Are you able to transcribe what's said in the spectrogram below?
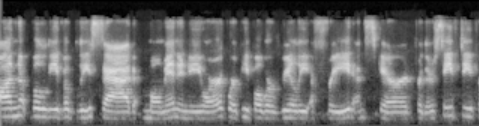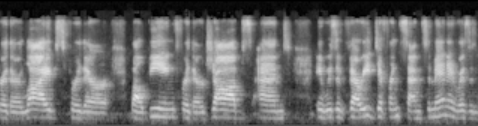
unbelievably sad moment in New York where people were really afraid and scared for their safety, for their lives, for their well being, for their jobs. And it was a very different sentiment. It was a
